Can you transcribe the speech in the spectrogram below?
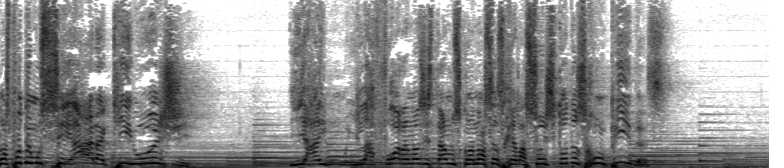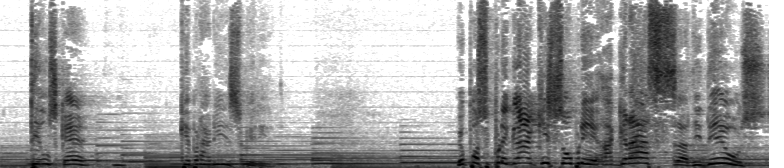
Nós podemos cear aqui hoje e, aí, e lá fora nós estamos com as nossas relações todas rompidas. Deus quer quebrar isso, querido. Eu posso pregar aqui sobre a graça de Deus,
